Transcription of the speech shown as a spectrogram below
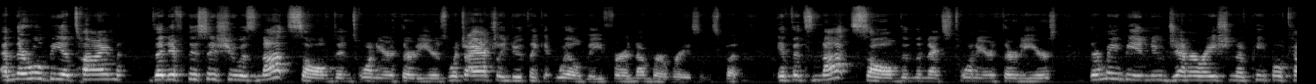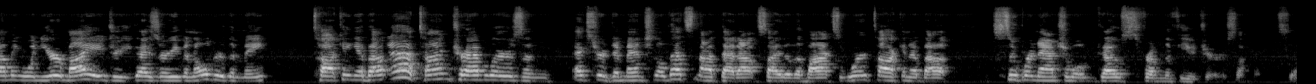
And there will be a time that if this issue is not solved in 20 or 30 years, which I actually do think it will be for a number of reasons, but if it's not solved in the next 20 or 30 years, there may be a new generation of people coming when you're my age or you guys are even older than me talking about ah time travelers and extra dimensional that's not that outside of the box we're talking about supernatural ghosts from the future or something. So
